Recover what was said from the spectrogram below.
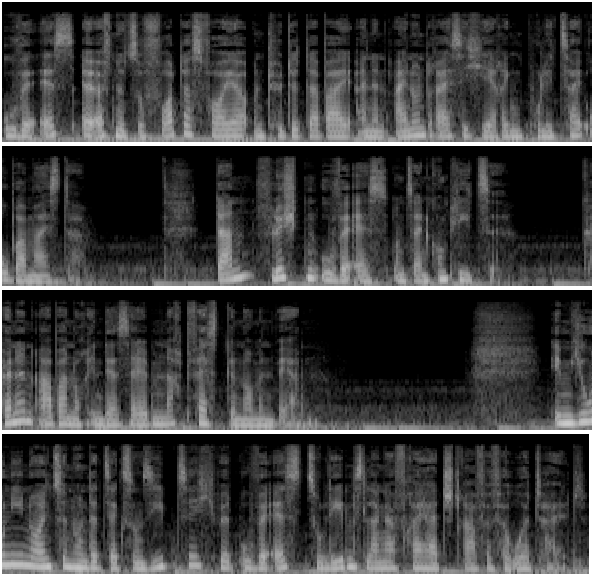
Uwe S. eröffnet sofort das Feuer und tötet dabei einen 31-jährigen Polizeiobermeister. Dann flüchten Uwe S. und sein Komplize, können aber noch in derselben Nacht festgenommen werden. Im Juni 1976 wird Uwe S. zu lebenslanger Freiheitsstrafe verurteilt,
